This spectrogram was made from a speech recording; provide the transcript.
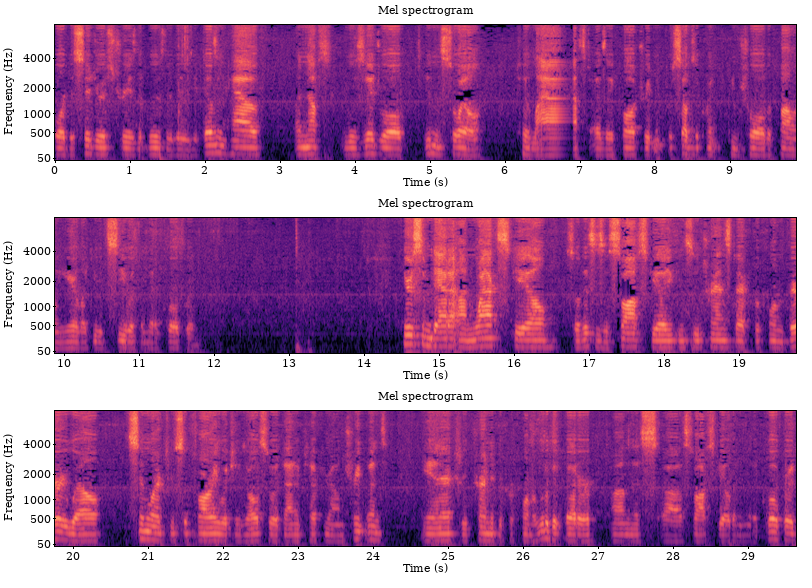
for deciduous trees that lose their leaves. It doesn't have enough residual in the soil to last as a fall treatment for subsequent control the following year like you would see with imidacloprid. Here's some data on wax scale. So this is a soft scale. You can see Transtect performed very well, similar to Safari, which is also a dinotefuran treatment, and actually trended to perform a little bit better on this uh, soft scale than imidacloprid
